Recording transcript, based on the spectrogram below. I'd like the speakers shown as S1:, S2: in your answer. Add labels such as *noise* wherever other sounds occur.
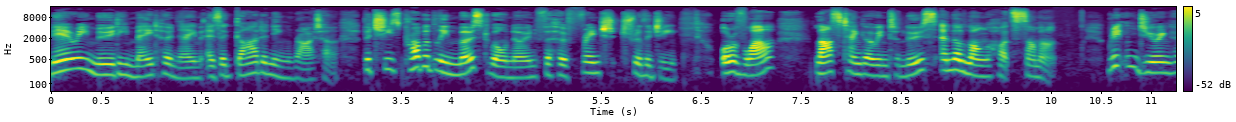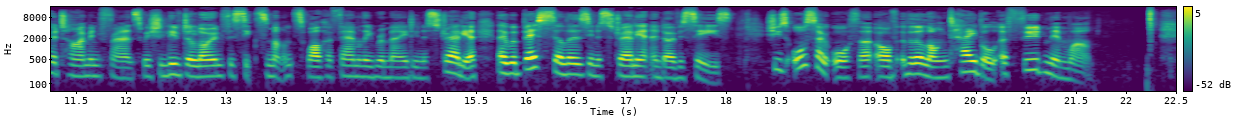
S1: Mary Moody made her name as a gardening writer, but she's probably most well known for her French trilogy, Au revoir, Last Tango in Toulouse, and The Long Hot Summer. Written during her time in France, where she lived alone for six months while her family remained in Australia, they were bestsellers in Australia and overseas. She's also author of The Long Table, a food memoir.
